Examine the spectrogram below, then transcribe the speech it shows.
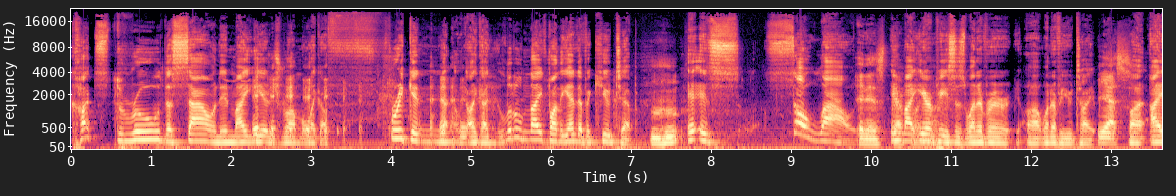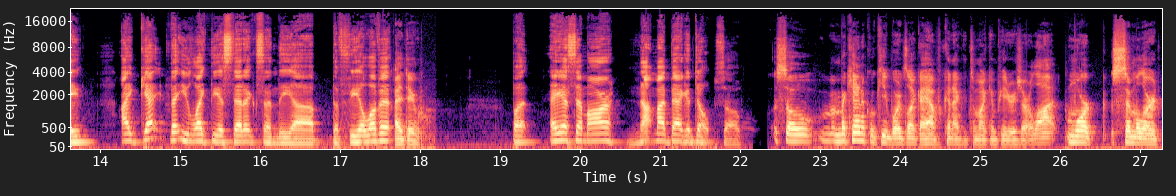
Cuts through the sound in my eardrum like a freaking like a little knife on the end of a Q-tip. Mm-hmm. is so loud. It is in my definitely loud. earpieces whenever uh, whenever you type. Yes. but I I get that you like the aesthetics and the uh, the feel of it I do. but ASMR, not my bag of dope. So So mechanical keyboards like I have connected to my computers are a lot more similar,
